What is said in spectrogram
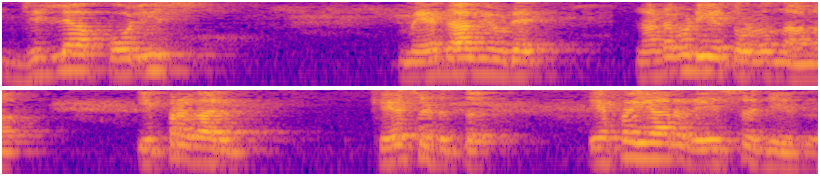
ജില്ലാ പോലീസ് മേധാവിയുടെ നടപടിയെ തുടർന്നാണ് ഇപ്രകാരം കേസെടുത്ത് എഫ്ഐആർ രജിസ്റ്റർ ചെയ്ത്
